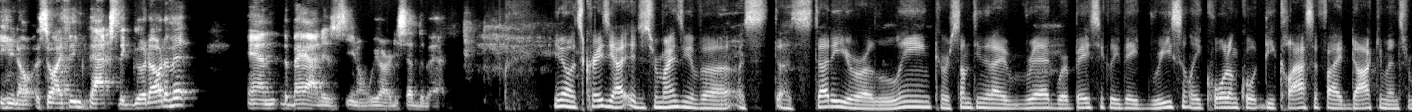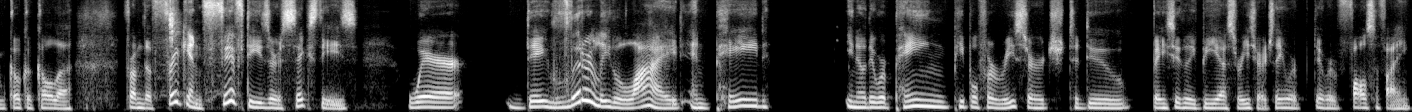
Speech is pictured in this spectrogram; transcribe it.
you know, so I think that's the good out of it. And the bad is, you know, we already said the bad. You know, it's crazy. It just reminds me of a, a, a, study or a link or something that I read where basically they recently, quote unquote, declassified documents from Coca Cola from the freaking 50s or 60s, where they literally lied and paid you know they were paying people for research to do basically bs research they were they were falsifying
